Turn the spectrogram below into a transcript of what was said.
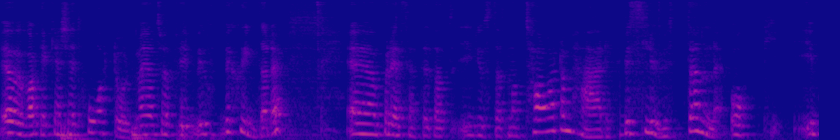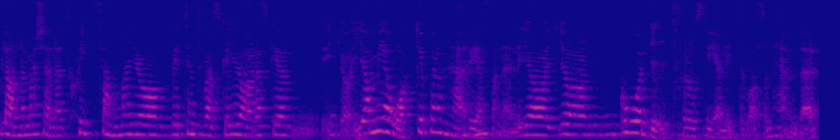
Övervaka kanske är ett hårt ord, men jag tror att vi är beskyddade. Eh, på det sättet att just att man tar de här besluten och ibland när man känner att skitsamma, jag vet inte vad jag ska göra. Ska jag, jag, ja, men jag åker på den här Mm. resan eller jag, jag går dit för att se lite vad som händer.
